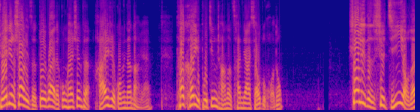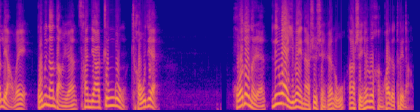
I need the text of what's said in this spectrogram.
决定邵力子对外的公开身份还是国民党党员，他可以不经常的参加小组活动。邵力子是仅有的两位。国民党党员参加中共筹建活动的人，另外一位呢是沈玄庐啊。沈玄庐很快就退党了，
